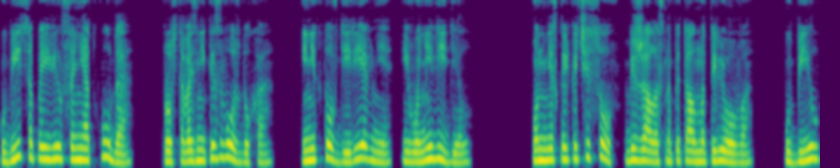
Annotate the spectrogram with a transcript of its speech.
Убийца появился ниоткуда, просто возник из воздуха, и никто в деревне его не видел. Он несколько часов безжалостно пытал Мотылева, убил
